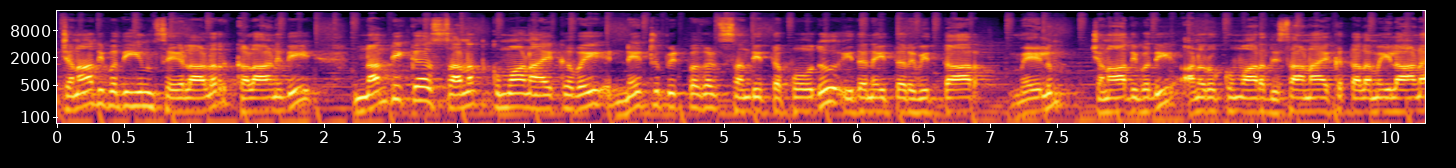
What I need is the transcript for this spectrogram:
ஜனாதிபதியின் செயலாளர் கலாநிதி நந்திக சனத் குமார் நாயக்கவை நேற்று பிற்பகல் சந்தித்த போது இதனை தெரிவித்தார். மேலும் ஜனாதிபதி அனுரகுமார திசாநாயக்க தலைமையிலான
